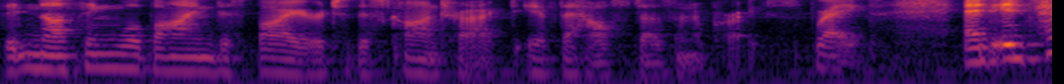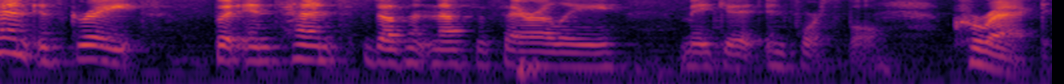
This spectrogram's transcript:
that nothing will bind this buyer to this contract if the house doesn't appraise. Right. And intent is great, but intent doesn't necessarily make it enforceable. Correct.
